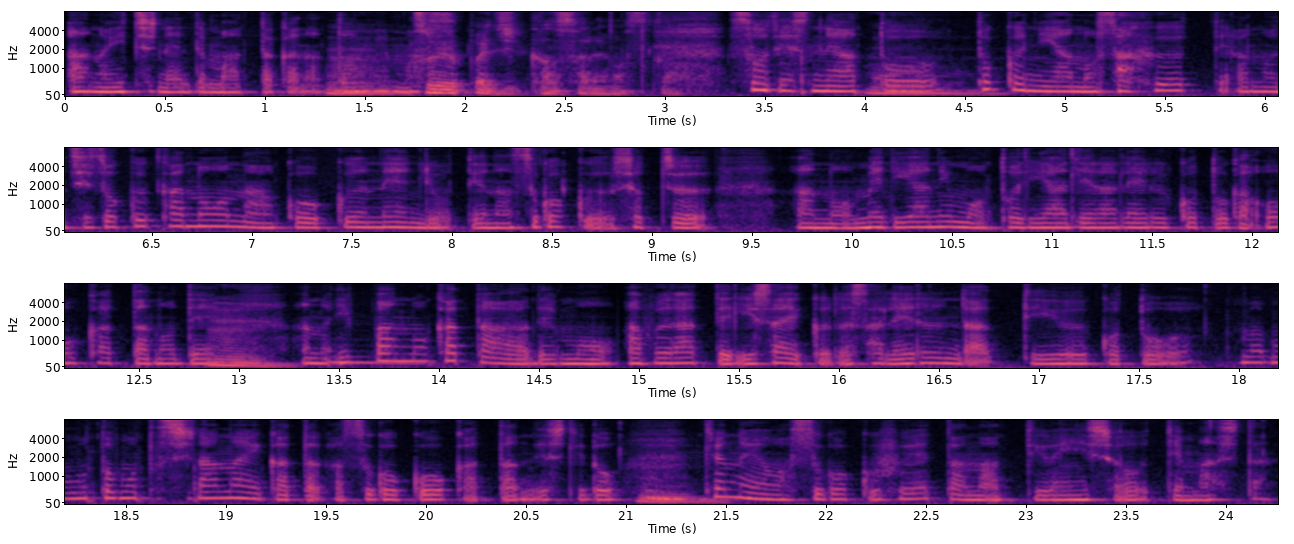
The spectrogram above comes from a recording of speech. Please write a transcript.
あの1年でもあったかなと思います。うんそれやっぱり実感されますか？そうですねあと、うん特にあの SAF ってあの持続可能な航空燃料っていうのはすごくしょっちゅうあのメディアにも取り上げられることが多かったので、うんあの一般の方でも油ってリサイクルされるんだっていうことをまもともと知らない方がすごく多かったんですけど、うん。去年はすごく増えたなっていう印象を受けましたね。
